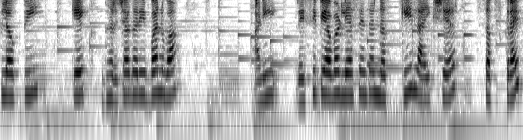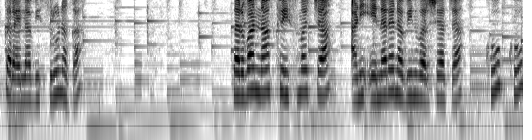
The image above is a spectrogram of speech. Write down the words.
फ्लफी केक घरच्या घरी बनवा. आणि रेसिपी आवडली असेल तर नक्की लाईक शेअर सबस्क्राईब करायला विसरू नका. सर्वांना ख्रिसमसच्या आणि येणाऱ्या नवीन वर्षाच्या खूप खूप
